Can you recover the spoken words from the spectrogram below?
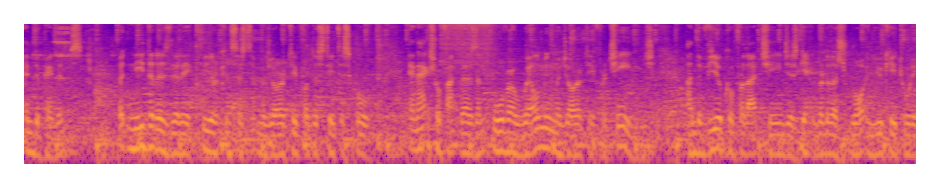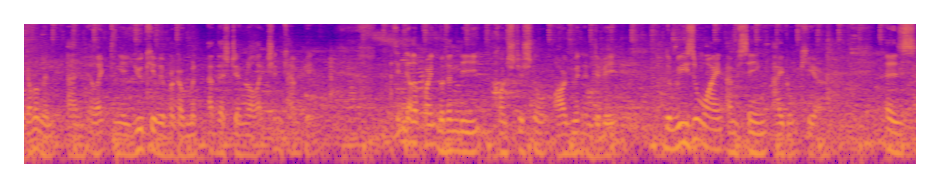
independence, but neither is there a clear, consistent majority for the status quo. In actual fact, there is an overwhelming majority for change, and the vehicle for that change is getting rid of this rotten UK Tory government and electing a UK Labour government at this general election campaign. I think the other point within the constitutional argument and debate, the reason why I'm saying I don't care is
